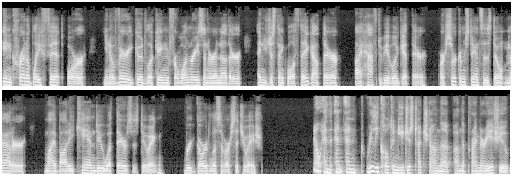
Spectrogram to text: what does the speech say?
incredibly fit or, you know, very good looking for one reason or another. And you just think, well, if they got there, I have to be able to get there. Our circumstances don't matter. My body can do what theirs is doing, regardless of our situation. No, and and and really, Colton, you just touched on the on the primary issue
